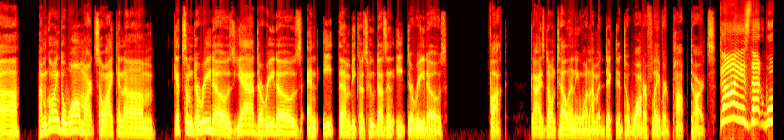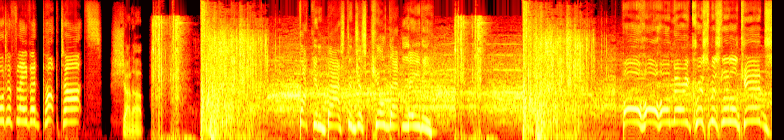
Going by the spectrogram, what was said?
Uh, I'm going to Walmart so I can, um, get some Doritos. Yeah, Doritos, and eat them because who doesn't eat Doritos? Fuck. Guys, don't tell anyone I'm addicted to water flavored Pop Tarts. Guy, is that water flavored Pop Tarts? Shut up. Fucking bastard just killed that lady. Ho, ho, ho, Merry Christmas, little kids!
